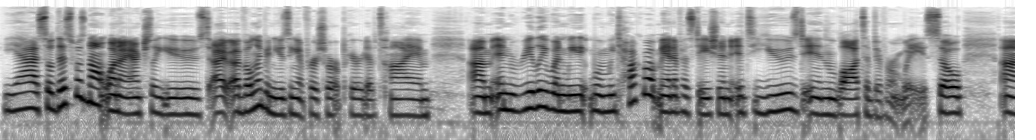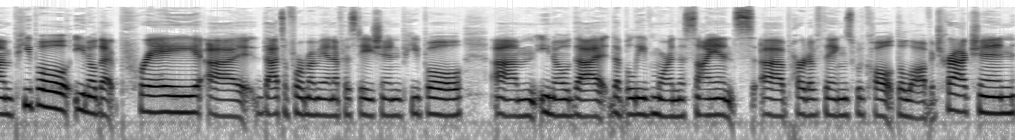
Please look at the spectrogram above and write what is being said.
Yeah, so this was not one I actually used. I, I've only been using it for a short period of time, um, and really, when we when we talk about manifestation, it's used in lots of different ways. So, um, people, you know, that pray, uh, that's a form of manifestation. People, um, you know, that that believe more in the science uh, part of things would call it the law of attraction,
